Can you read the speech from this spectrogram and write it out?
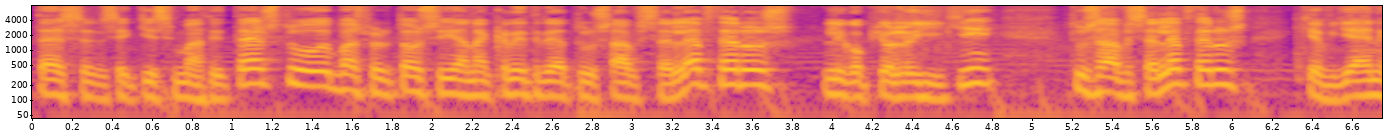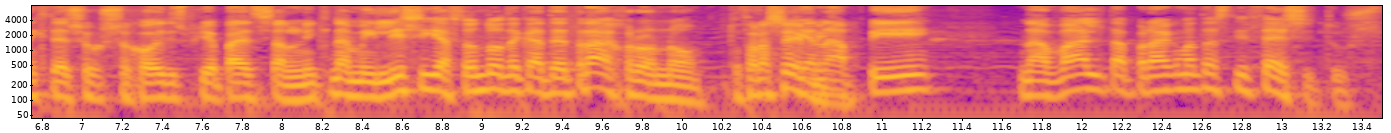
τέσσερις εκεί συμμαθητές του. Εν πάση περιπτώσει, η ανακρίτρια τους άφησε ελεύθερους, λίγο πιο λογική, τους άφησε ελεύθερους και βγαίνει χθες ο Χρυσοχοίδης που είχε πάει στη Θεσσαλονίκη να μιλήσει για αυτόν τον 14χρονο. Το θρασέμι. Και να πει, να βάλει τα πράγματα στη θέση τους.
